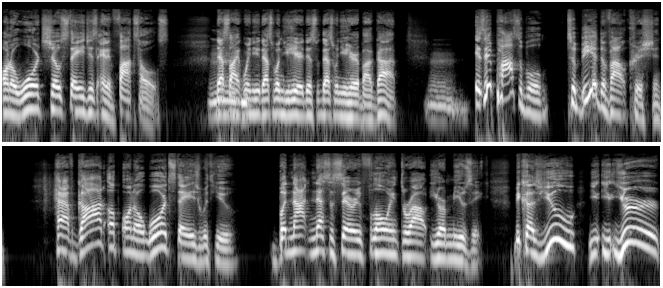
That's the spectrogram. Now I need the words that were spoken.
on award show stages and in foxholes. That's like when you that's when you hear this that's when you hear about God. Mm. Is it possible to be a devout Christian, have God up on a award stage with you, but not necessarily flowing throughout your music? Because you, you you're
